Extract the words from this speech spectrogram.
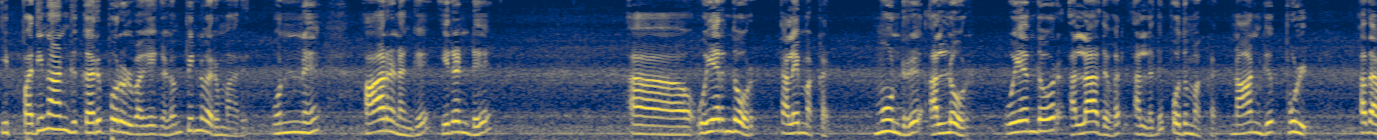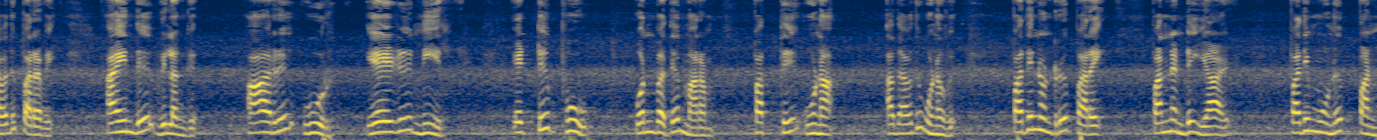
இப்பதினான்கு கருப்பொருள் வகைகளும் பின்வருமாறு. ஒன்று ஆரணங்கு. இரண்டு உயர்ந்தோர் தலைமக்கள். மூன்று அல்லோர். உயர்ந்தோர் அல்லாதவர் அல்லது பொதுமக்கள். நான்கு புல் அதாவது பறவை. ஐந்து விலங்கு. ஆறு ஊர். ஏழு நீர். எட்டு பூ. ஒன்பது மரம் பத்து உணா அதாவது உணவு. பதினொன்று பறை பன்னெண்டு யாழ் பதிமூணு பண்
